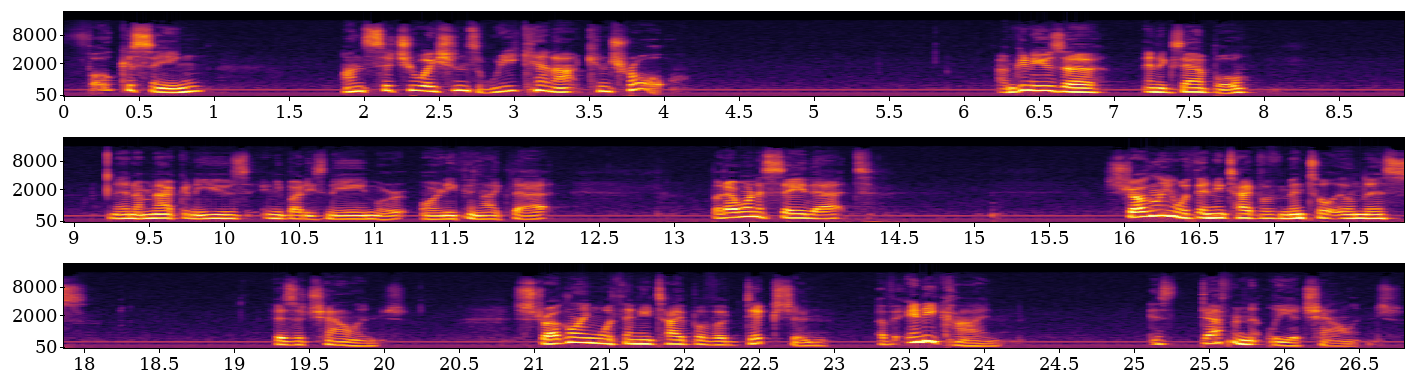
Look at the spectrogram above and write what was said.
focusing on situations we cannot control. I'm going to use a, an example, and I'm not going to use anybody's name or, or anything like that. But I want to say that struggling with any type of mental illness is a challenge. Struggling with any type of addiction of any kind is definitely a challenge.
